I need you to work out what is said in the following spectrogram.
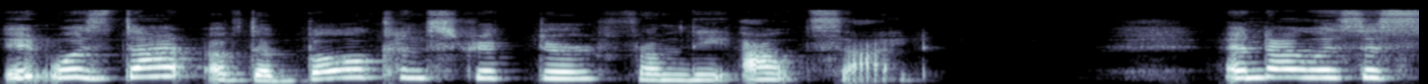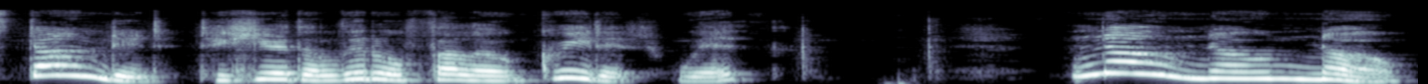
It was that of the boa constrictor from the outside. And I was astounded to hear the little fellow greet it with, No, no, no.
